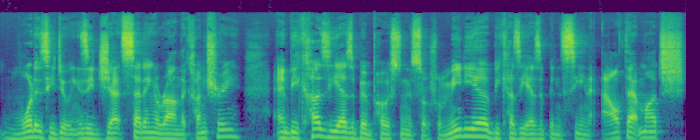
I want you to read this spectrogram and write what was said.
what is he doing? Is he jet setting around the country? And because he hasn't been posting to social media, because he hasn't been seen out that much,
